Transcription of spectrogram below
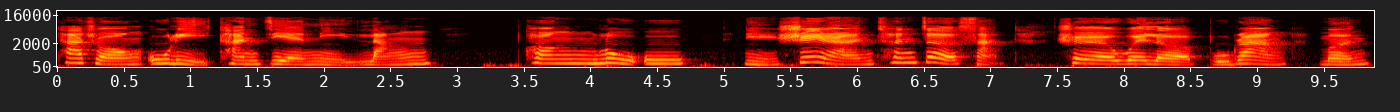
他从屋里看见你狼坑入屋，你虽然撑着伞。却为了不让门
